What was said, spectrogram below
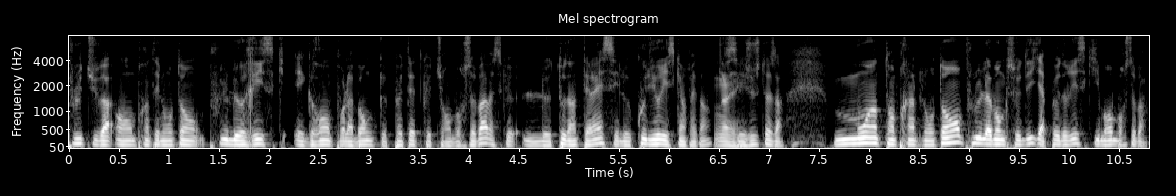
Plus tu vas emprunter longtemps, plus le risque est grand pour la banque que peut-être que tu rembourses pas parce que le taux d'intérêt c'est le coût du risque en fait. hein. Ouais. C'est juste ça. Moins tu empruntes longtemps, plus la banque se dit il y a peu de risques qui me rembourse pas.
